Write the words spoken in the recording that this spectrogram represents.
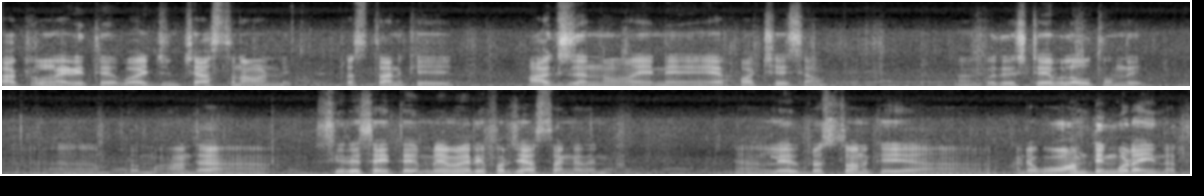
డాక్టర్లను అడిగితే వైద్యం చేస్తున్నామండి. ప్రస్తుతానికి ఆక్సిజన్ అవన్నీ ఏర్పాటు చేశాం. కొద్దిగా స్టేబుల్ అవుతుంది. అంటే సీరియస్ అయితే మేమే రిఫర్ చేస్తాం కదండి. లేదు ప్రస్తుతానికి అంటే ఒక వామిటింగ్ కూడా అయింది అది.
